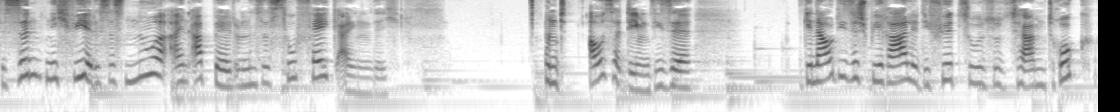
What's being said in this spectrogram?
das sind nicht wir, das ist nur ein Abbild und es ist so fake eigentlich. Und außerdem diese, genau diese Spirale, die führt zu sozialem Druck,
